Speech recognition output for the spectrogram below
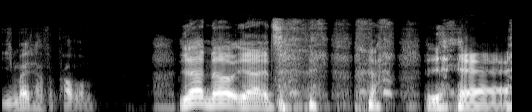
You might have a problem. Yeah, no, yeah, it's yeah.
